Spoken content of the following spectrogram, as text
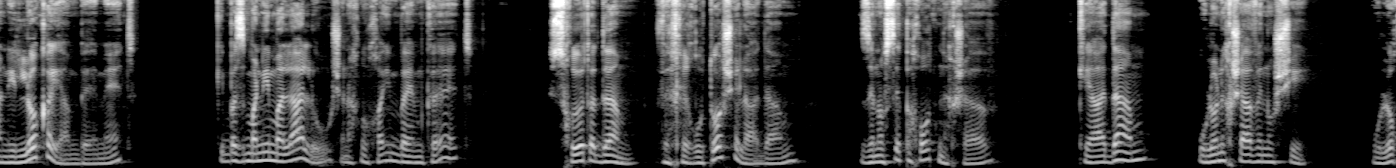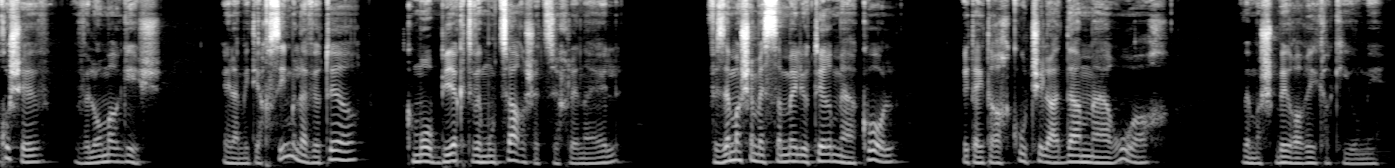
אני לא קיים באמת, כי בזמנים הללו שאנחנו חיים בהם כעת, זכויות אדם וחירותו של האדם זה נושא פחות נחשב, כי האדם הוא לא נחשב אנושי, הוא לא חושב ולא מרגיש, אלא מתייחסים אליו יותר כמו אובייקט ומוצר שצריך לנהל, וזה מה שמסמל יותר מהכל את ההתרחקות של האדם מהרוח ומשבר הריק הקיומי.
